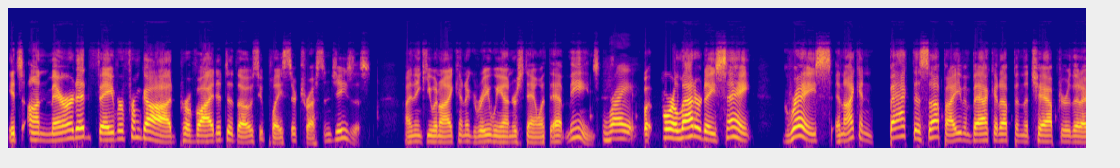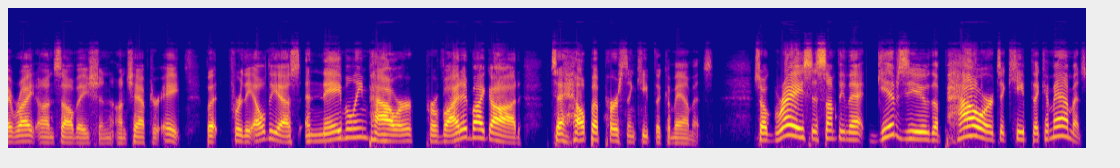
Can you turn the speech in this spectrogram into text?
It's unmerited favor from God provided to those who place their trust in Jesus. I think you and I can agree we understand what that means. Right. But for a Latter day Saint, grace, and I can back this up. I even back it up in the chapter that I write on salvation on chapter 8. But for the LDS, enabling power provided by God to help a person keep the commandments. So grace is something that gives you the power to keep the commandments.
